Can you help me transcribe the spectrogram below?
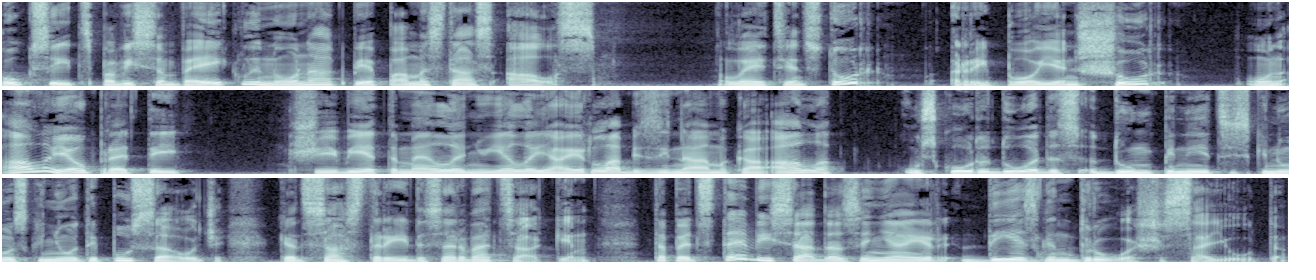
Puksītis pavisam veikli nonāk pie pamestās alas. Lēciens tur, ripojiens šur, un ala jau pretī. Šī vieta Meleņu ielā ir labi zināma kā ala, uz kuru dodas dumpinieciski noskaņoti pusauģi, kad sastrīdas ar vecākiem, tāpēc te visādā ziņā ir diezgan droša sajūta.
